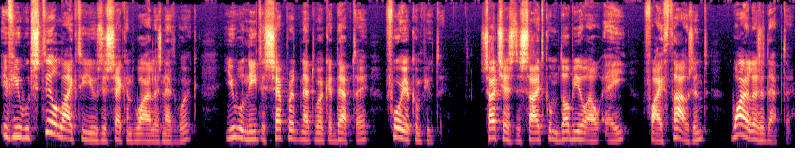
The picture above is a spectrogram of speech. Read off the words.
If you would still like to use the second wireless network, you will need a separate network adapter for your computer, such as the Sitecom WLA 5000 wireless adapter.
